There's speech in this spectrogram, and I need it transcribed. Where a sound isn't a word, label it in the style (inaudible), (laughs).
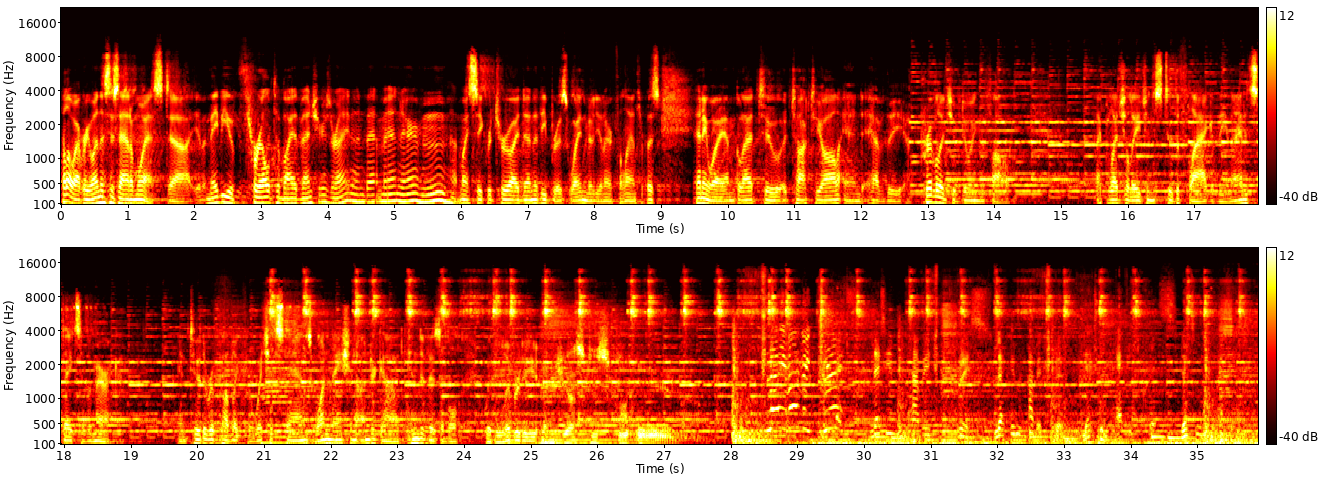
Hello, everyone. This is Adam West. Uh, maybe you're thrilled to my adventures, right? On Batman there? Hmm? My secret true identity, Bruce Wayne, millionaire philanthropist. Anyway, I'm glad to talk to you all and have the privilege of doing the following. I pledge allegiance to the flag of the United States of America and to the republic for which it stands, one nation under God, indivisible, with liberty and justice for all. Him have it, Chris. Let him have it, Chris. Let him have it.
